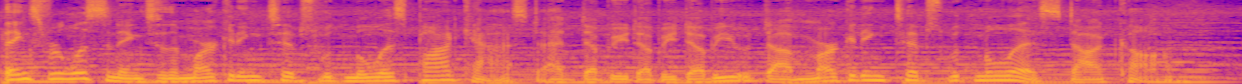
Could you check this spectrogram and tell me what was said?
Thanks for listening to the Marketing Tips with Meliss podcast at www.marketingtipswithmeliss.com.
